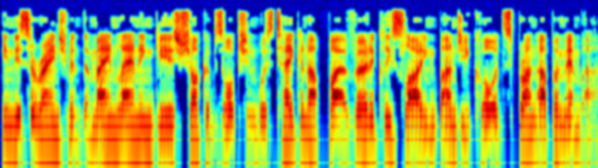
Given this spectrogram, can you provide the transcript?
In this arrangement the main landing gear's shock absorption was taken up by a vertically sliding bungee cord sprung upper member.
